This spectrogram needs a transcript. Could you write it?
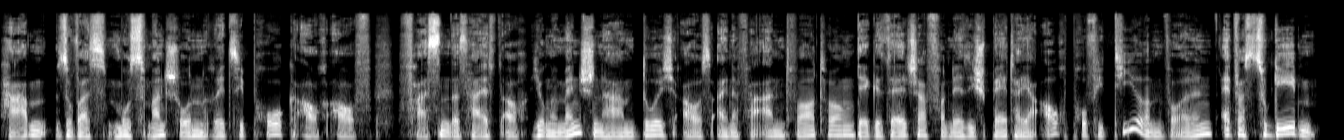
haben. Sowas muss man schon reziprok auch auffassen. Das heißt, auch junge Menschen haben durch durchaus eine Verantwortung der Gesellschaft, von der sie später ja auch profitieren wollen, etwas zu geben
